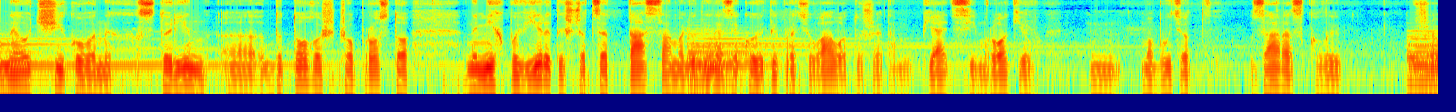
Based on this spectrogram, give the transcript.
неочікуваних сторін е, до того, що просто не міг повірити, що це та сама людина, з якою ти працював, от уже там 5-7 років. Мабуть, от зараз, коли вже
